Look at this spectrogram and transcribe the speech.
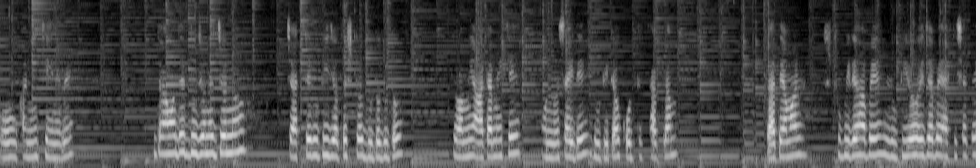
ও ওখানেই খেয়ে নেবে। তো আমাদের দুজনের জন্য চারটে রুটি যথেষ্ট, দুটো দুটো। তো আমি আটা মেখে অন্য সাইডে রুটিটাও করতে থাকলাম। তাতে আমার সুবিধে হবে, রুটিও হয়ে যাবে একই সাথে,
